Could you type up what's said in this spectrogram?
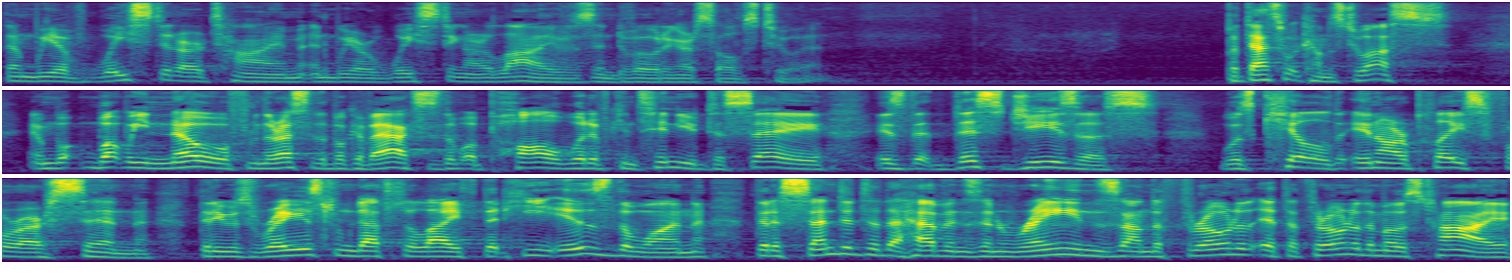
then we have wasted our time and we are wasting our lives in devoting ourselves to it. But that's what comes to us. And what we know from the rest of the book of Acts is that what Paul would have continued to say is that this Jesus was killed in our place for our sin, that he was raised from death to life, that he is the one that ascended to the heavens and reigns on the throne at the throne of the Most High.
